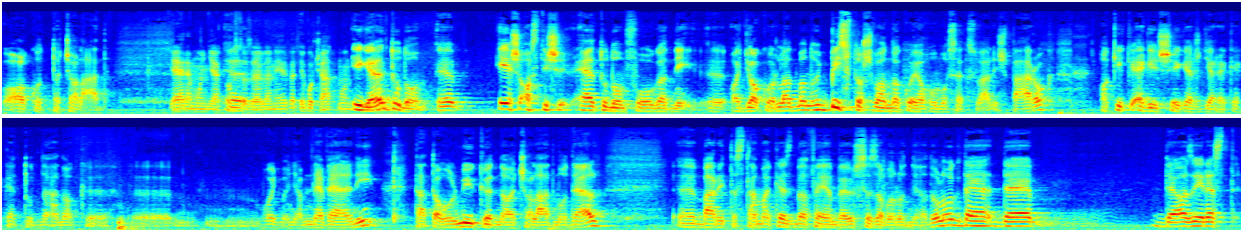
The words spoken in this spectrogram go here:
alkotta család. Erre mondják azt az ellenérvet. Ja, bocsánat, mondtam. Igen, tudom. És azt is el tudom fogadni a gyakorlatban, hogy biztos vannak olyan homoszexuális párok, akik egészséges gyerekeket tudnának, hogy mondjam, nevelni, tehát ahol működne a családmodell, bár itt aztán már kezd be a fejembe összezavarodni a dolog, de, de, de azért ezt,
